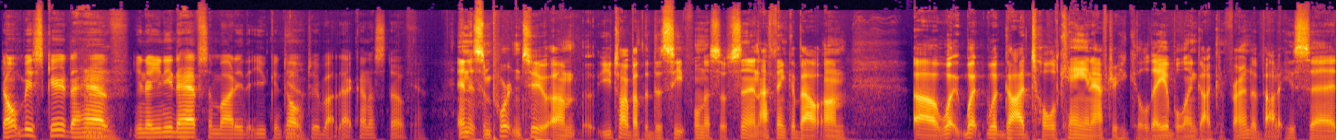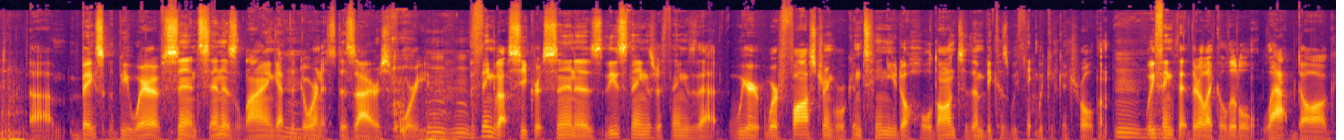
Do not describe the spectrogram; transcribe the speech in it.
don't be scared to have, you know, you need to have somebody that you can talk Mm-hmm. Yeah. to about that kind of stuff. And it's important too. Um, you talk about the deceitfulness of sin. I think about um, uh, what what what God told Cain after he killed Abel and got confronted about it. He said, um, basically, beware of sin. Sin is lying at the mm. door and its desires for you. Mm-hmm. The thing about secret sin is these things are things that we're we're fostering. We'll continue to hold on to them because we think we can control them. We mm-hmm. think that they're like a little lap dog.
